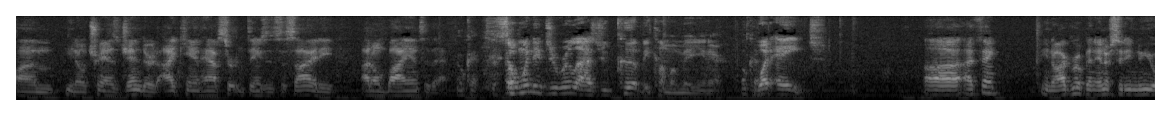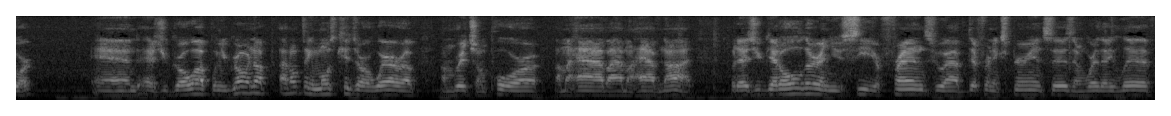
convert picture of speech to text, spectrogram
I'm, you know, transgendered, I can't have certain things in society. I don't buy into that. Okay. So when did you realize you could become a millionaire? Okay. What age? Uh, I think, you know, I grew up in inner city New York, and as you grow up, when you're growing up, I don't think most kids are aware of I'm rich, I'm poor, I'm a have, I'm a have not. But as you get older and you see your friends who have different experiences and where they live,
